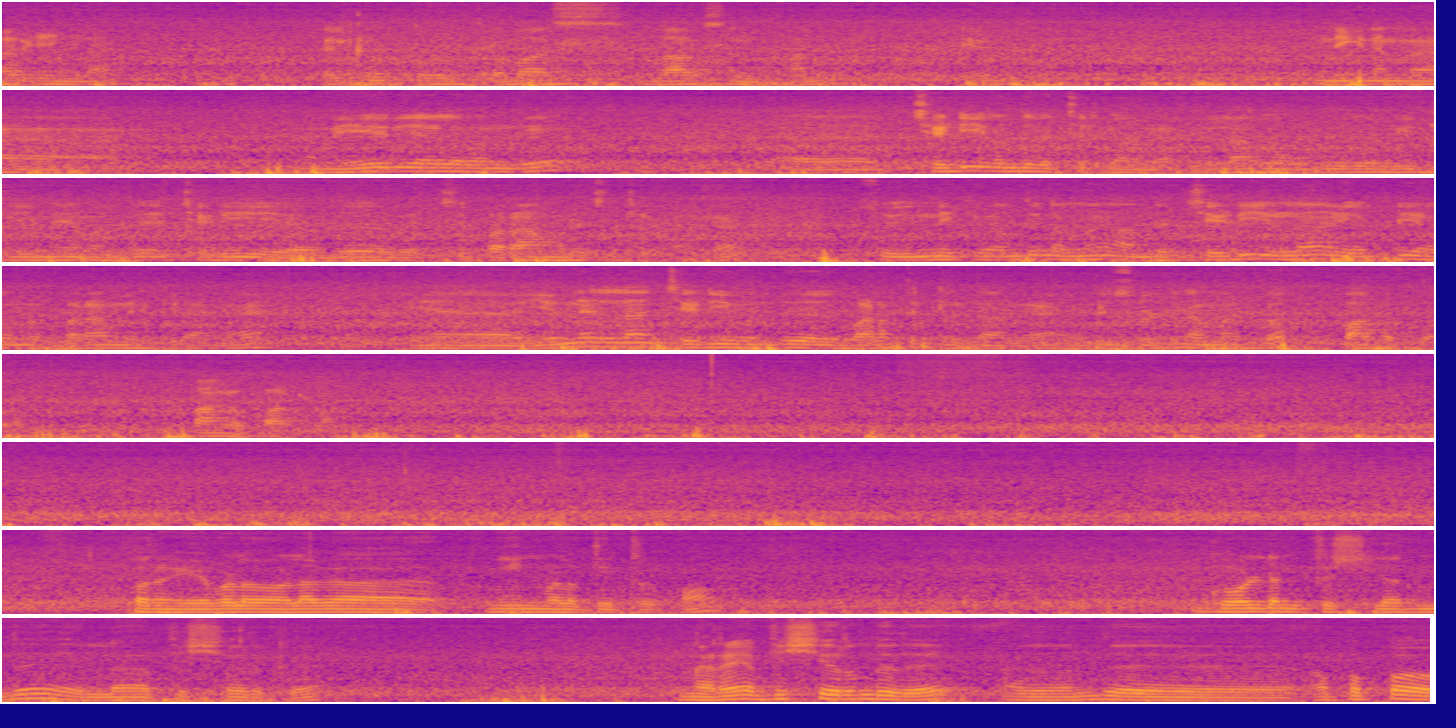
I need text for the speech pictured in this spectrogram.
நல்லா இருக்கீங்களா? Welcome to Prabhas logs and fun இன்றைக்கி நம்ம நம்ம ஏரியாவில் வந்து செடி வந்து வச்சுருக்காங்க. எல்லோரும் ஒவ்வொரு வீட்லேயுமே வந்து செடியை வந்து வச்சு பராமரிச்சிட்ருக்காங்க. ஸோ இன்றைக்கி வந்து நம்ம அந்த செடியெல்லாம் எப்படி அவங்க பராமரிக்கிறாங்க? என்னெல்லாம் செடி வந்து வளர்த்துட்ருக்காங்க? அப்படின்னு சொல்லிட்டு நம்ம இப்போ பார்க்க போகிறோம் வாங்க பார்க்கலாம். பாருங்கள் எவ்வளோ அழகாக மீன் வளர்த்திட்ருக்கோம் கோல்டன் ஃபிஷ்லேருந்து எல்லா ஃபிஷ்ஷும் இருக்குது நிறைய ஃபிஷ் இருந்தது. அது வந்து அப்பப்போ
